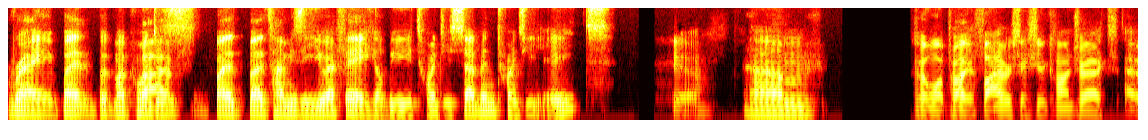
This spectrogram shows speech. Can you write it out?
Right, but but my point Five. is by by the time he's a UFA, he'll be 27, 28. Yeah. Um so I want probably a 5 or 6 year contract at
